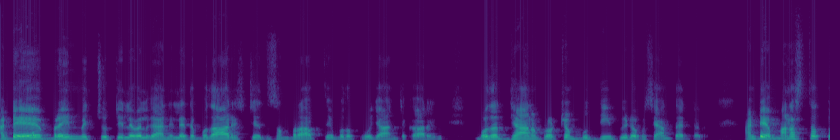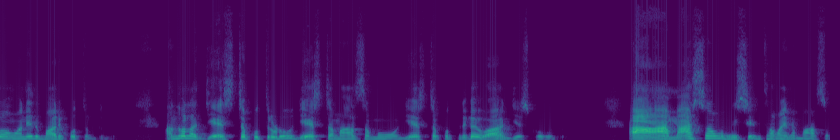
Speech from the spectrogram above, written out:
అంటే బ్రెయిన్ మెచ్యూరిటీ లెవెల్ కానీ లేకపోతే బుధారిష్టేత సంప్రాప్తి బుధ పూజాంచకారి బుధ ధ్యానం ప్రోక్షం బుద్ధి పీడోపశాంతి అంటారు. అంటే మనస్తత్వం అనేది మారిపోతుంటుంది. అందువల్ల జ్యేష్ఠపుత్రుడు జ్యేష్ఠమాసము జ్యేష్ఠపుత్రిక వివాహం చేసుకోవద్దు. ఆ ఆ మాసం నిషిద్ధమైన మాసం.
